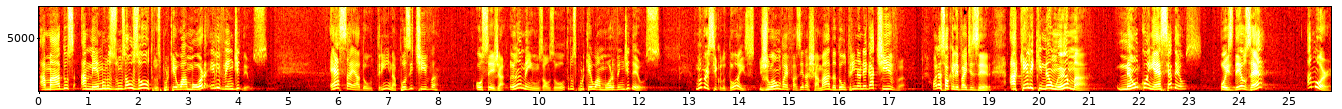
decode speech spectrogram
Amados, amemo-nos uns aos outros, porque o amor ele vem de Deus. Essa é a doutrina positiva. Ou seja, amem uns aos outros, porque o amor vem de Deus. No versículo 2, João vai fazer a chamada doutrina negativa. Olha só o que ele vai dizer: aquele que não ama não conhece a Deus, pois Deus é amor.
